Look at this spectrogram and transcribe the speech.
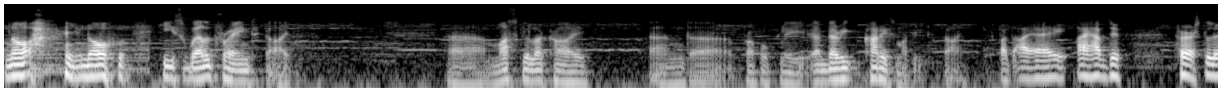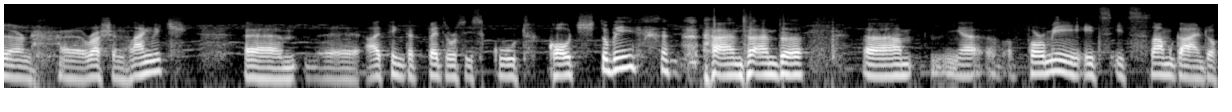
No, you know, he's well trained guy. Uh, muscular guy and uh, probably a very charismatic guy. But I, I have to first learn uh, Russian language. Um, uh, I think that Petrus is good coach to me, and and uh, um, yeah, for me it's it's some kind of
